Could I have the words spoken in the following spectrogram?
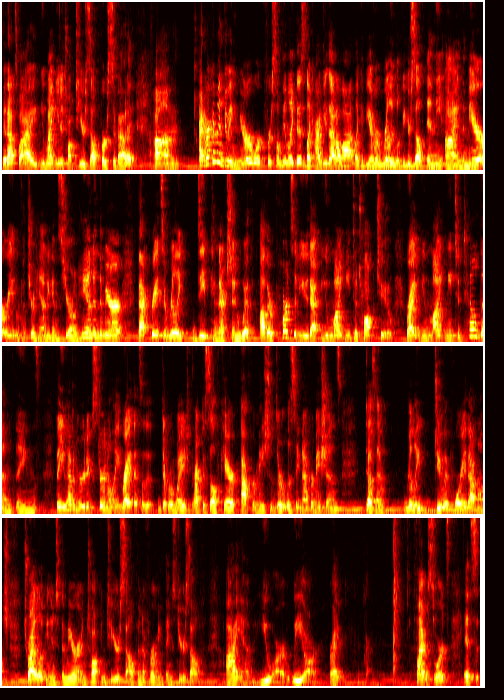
That's why you might need to talk to yourself first about it. Um, I'd recommend doing mirror work for something like this. Like I do that a lot. Like if you ever really look at yourself in the eye in the mirror or even put your hand against your own hand in the mirror, that creates a really deep connection with other parts of you that you might need to talk to, right? You might need to tell them things that you haven't heard externally, right? That's a different way to practice self-care. Affirmations or listening affirmations doesn't really do it for you that much, try looking into the mirror and talking to yourself and affirming things to yourself. I am, you are, we are, right? Okay. Five of Swords. It's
